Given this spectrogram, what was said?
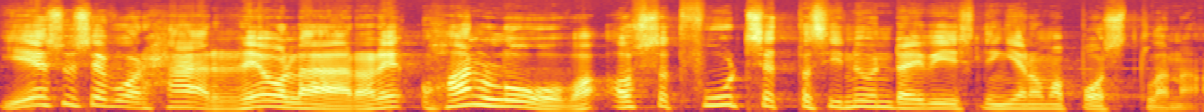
Jesus är vår Herre och lärare och han lovar oss att fortsätta sin undervisning genom apostlarna.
